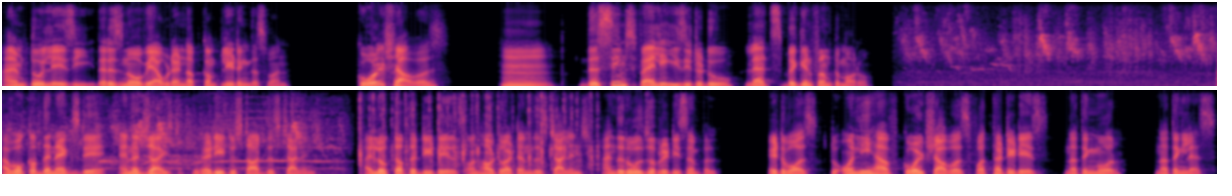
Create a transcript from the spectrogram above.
I am too lazy. There is no way I would end up completing this one. Cold showers? Hmm, this seems fairly easy to do. Let's begin from tomorrow. I woke up the next day energized, ready to start this challenge. I looked up the details on how to attempt this challenge, and the rules were pretty simple. It was to only have cold showers for 30 days, nothing more, nothing less.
